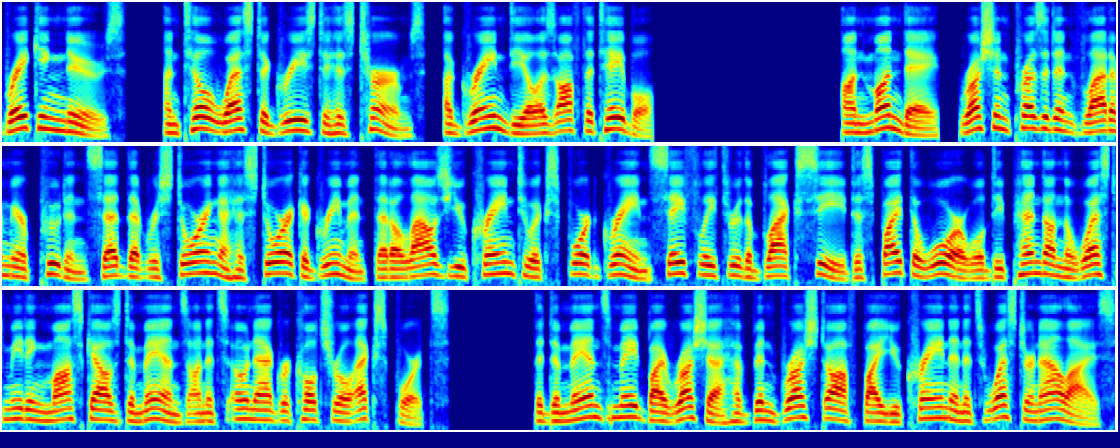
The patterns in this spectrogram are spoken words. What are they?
Breaking news. Until West agrees to his terms, a grain deal is off the table. On Monday, Russian President Vladimir Putin said that restoring a historic agreement that allows Ukraine to export grain safely through the Black Sea despite the war will depend on the West meeting Moscow's demands on its own agricultural exports. The demands made by Russia have been brushed off by Ukraine and its Western allies.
